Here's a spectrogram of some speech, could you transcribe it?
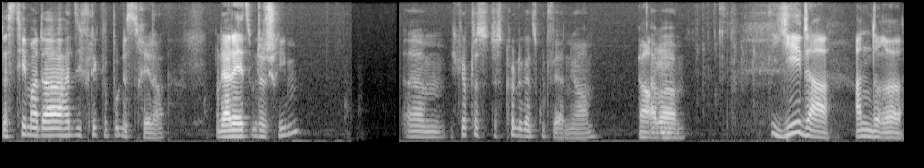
das Thema da, Hansi Flick wird Bundestrainer. Und er hat ja jetzt unterschrieben. Ähm, ich glaube, das, das könnte ganz gut werden, ja. ja. Aber jeder andere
